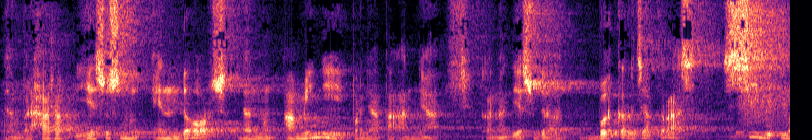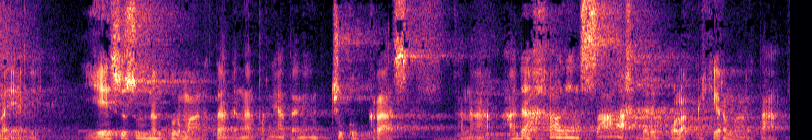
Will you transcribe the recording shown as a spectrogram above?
dan berharap Yesus mengendorse dan mengamini pernyataannya karena dia sudah bekerja keras, sibuk melayani. Yesus menegur Marta dengan pernyataan yang cukup keras karena ada hal yang salah dari pola pikir Marta.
